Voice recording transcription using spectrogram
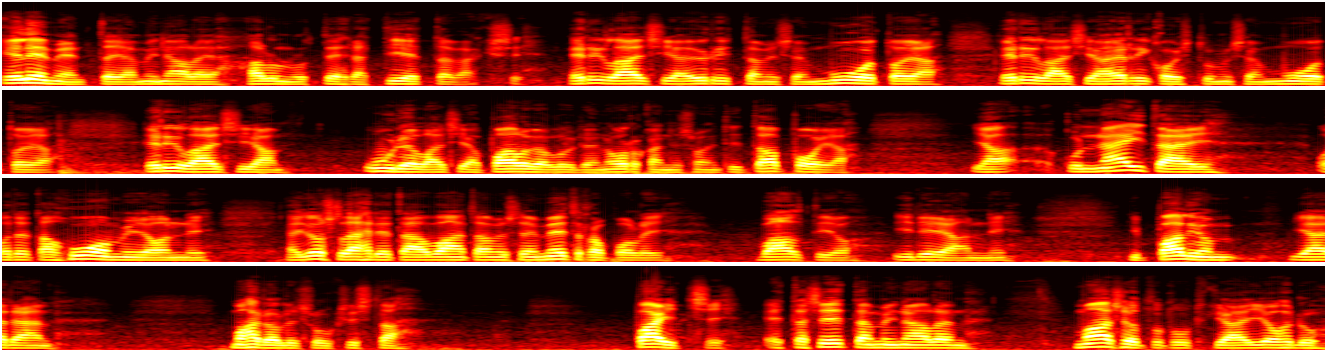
elementtejä minä olen halunnut tehdä tiettäväksi. Erilaisia yrittämisen muotoja, erilaisia erikoistumisen muotoja, erilaisia uudenlaisia palveluiden organisointitapoja. Ja kun näitä ei oteta huomioon, niin, ja jos lähdetään vaan tämmöiseen metropolivaltio-ideaan, niin, niin paljon jäädään mahdollisuuksista paitsi. Että se, että minä olen maaseutututkija, ei johdu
